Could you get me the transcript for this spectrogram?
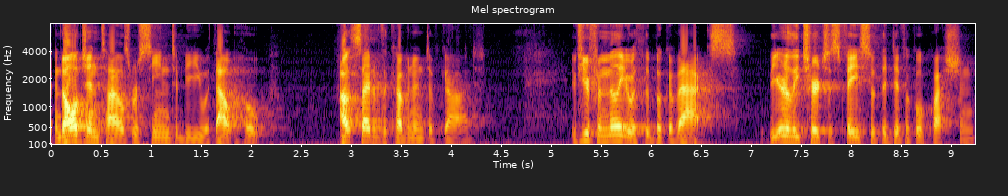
and all Gentiles were seen to be without hope, outside of the covenant of God. If you're familiar with the book of Acts, the early church is faced with the difficult question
